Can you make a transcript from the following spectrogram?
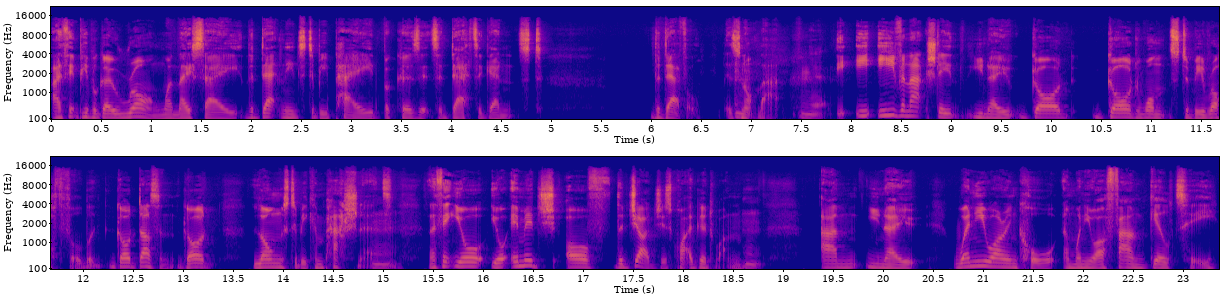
I think people go wrong when they say the debt needs to be paid because it's a debt against the devil. It's not that. Mm. Yeah. E- even actually, you know, God God wants to be wrathful, but God doesn't. God longs to be compassionate. Mm. And I think your your image of the judge is quite a good one. Mm. Um, you know, when you are in court and when you are found guilty,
